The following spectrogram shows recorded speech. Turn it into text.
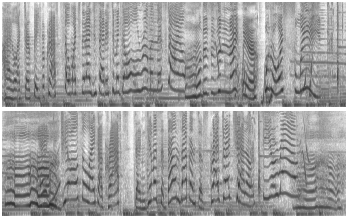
I liked our paper craft so much that I decided to make the whole room in this style. Oh, this is a nightmare. When will I sleep? And did you also like our crafts? Then give us a thumbs up and subscribe to our channel. See you around! Uh,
